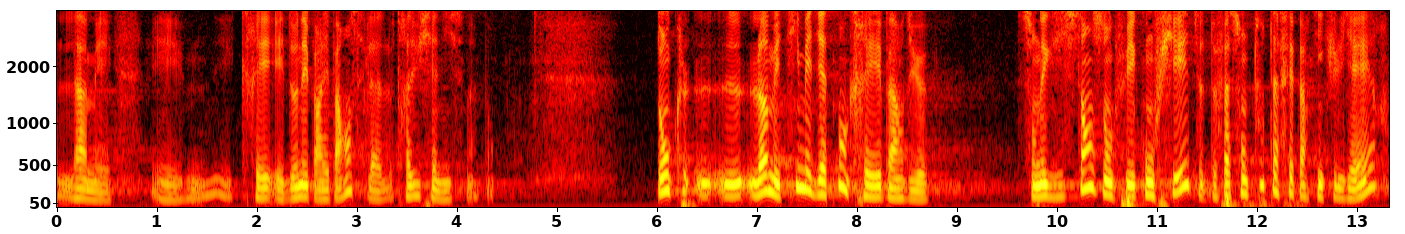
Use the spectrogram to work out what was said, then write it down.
l'âme est, est, créé et donné par les parents, c'est le traducianisme. Donc l'homme est immédiatement créé par Dieu. Son existence donc lui est confiée de façon tout à fait particulière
